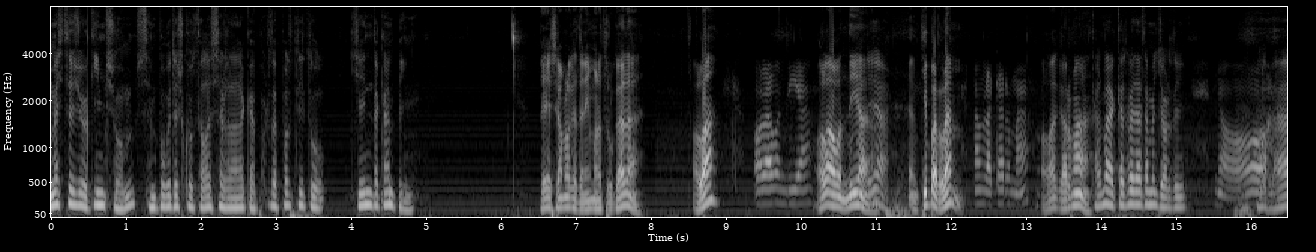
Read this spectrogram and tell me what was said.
Del mestre Joaquim Soms hem pogut escoltar la sardana que porta pel títol Gent de càmping. Bé, sembla que tenim una trucada. Hola? Hola, bon dia. Hola, bon dia. Bon dia. Amb qui parlem? Amb la Carme. Hola, Carme. Carme, que has ballat amb en Jordi? No, Home,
